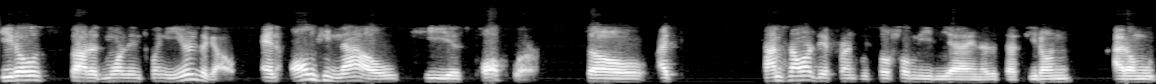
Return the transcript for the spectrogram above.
Tito's started more than 20 years ago, and only now he is popular. So I, times now are different with social media and other stuff. You don't, I don't,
